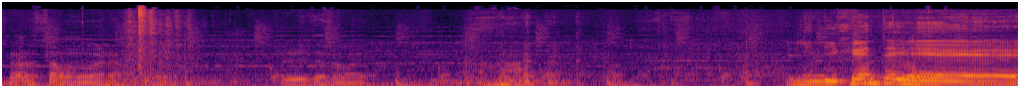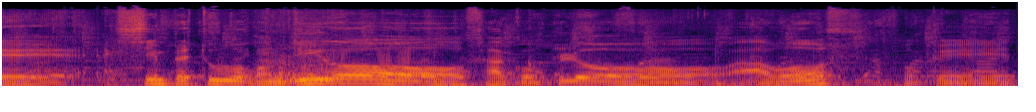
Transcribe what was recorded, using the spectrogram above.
Claro, está muy buena, pero el beat está bueno. El indigente eh, siempre estuvo contigo, se acopló a vos, porque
